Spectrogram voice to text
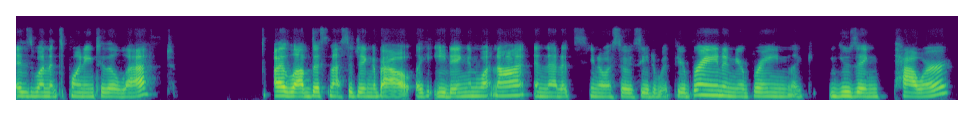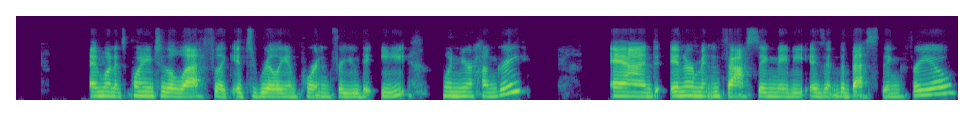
is when it's pointing to the left. I love this messaging about like eating and whatnot and that it's, you know, associated with your brain and your brain like using power and when it's pointing to the left like it's really important for you to eat when you're hungry and intermittent fasting maybe isn't the best thing for you.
